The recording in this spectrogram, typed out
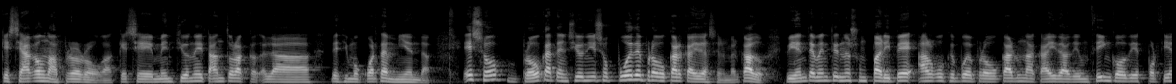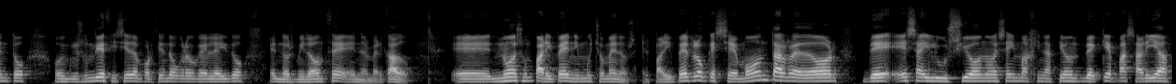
que se haga una prórroga, que se mencione tanto la, la decimocuarta enmienda. Eso provoca tensión y eso puede provocar caídas en el mercado. Evidentemente no es un paripé algo que puede provocar una caída de un 5 o 10% o incluso un 17% creo que he leído en 2011 en el mercado. Eh, no es un paripé, ni mucho menos. El paripé es lo que se monta alrededor de esa ilusión o esa imaginación de qué pasaría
